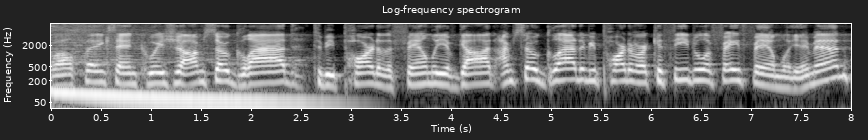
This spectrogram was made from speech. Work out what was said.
Well, thanks, Anquisha. I'm so glad to be part of the family of God. I'm so glad to be part of our Cathedral of Faith family. Amen.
